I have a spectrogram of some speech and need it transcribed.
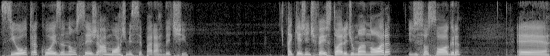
se outra coisa não seja a morte me separar de ti. Aqui a gente vê a história de uma nora e de sua sogra. É,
